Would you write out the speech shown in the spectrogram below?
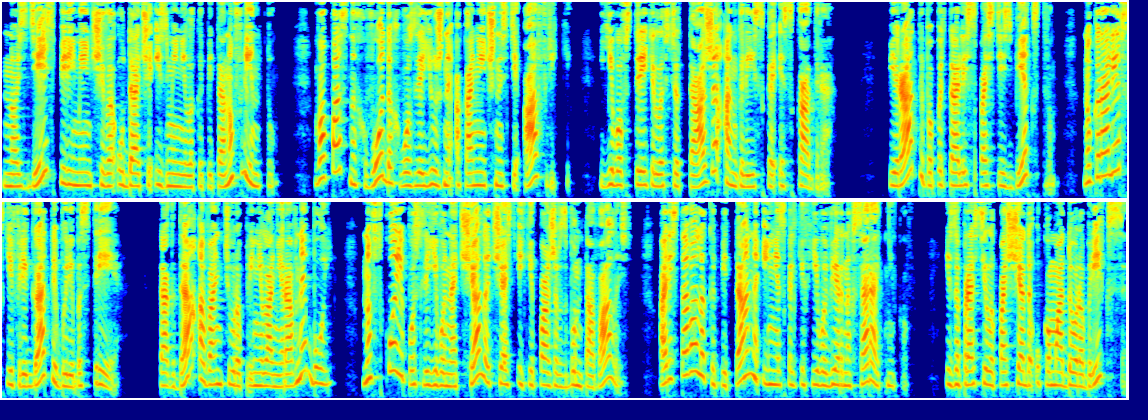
Но здесь переменчивая удача изменила капитану Флинту. В опасных водах возле южной оконечности Африки его встретила все та же английская эскадра. Пираты попытались спастись бегством, но королевские фрегаты были быстрее. Тогда авантюра приняла неравный бой, но вскоре после его начала часть экипажа взбунтовалась, арестовала капитана и нескольких его верных соратников и запросила пощады у коммодора Брикса,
